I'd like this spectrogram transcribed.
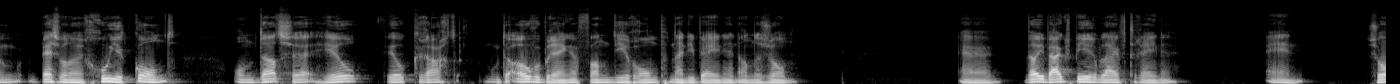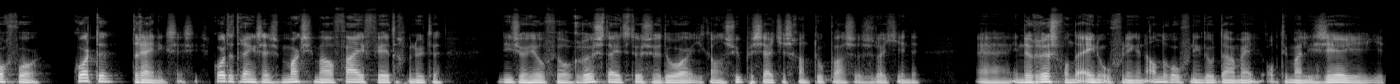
een, best wel een goede kont, omdat ze heel veel kracht moeten overbrengen van die romp naar die benen en andersom. Uh, wel je buikspieren blijven trainen. En zorg voor korte trainingssessies. Korte trainingssessies, maximaal 45 minuten. Niet zo heel veel rust steeds tussendoor. Je kan supersetjes gaan toepassen, zodat je in de, uh, in de rust van de ene oefening een andere oefening doet. Daarmee optimaliseer je je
